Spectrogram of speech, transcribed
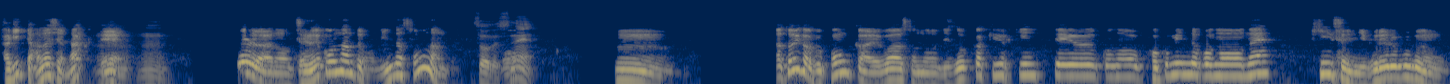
限った話じゃなくて、うんうん。いわゆるあの、ゼネコンなんてもみんなそうなんだよ。そうですね。うん。まあとにかく今回はその持続化給付金っていうこの国民のこのね、金銭に触れる部分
